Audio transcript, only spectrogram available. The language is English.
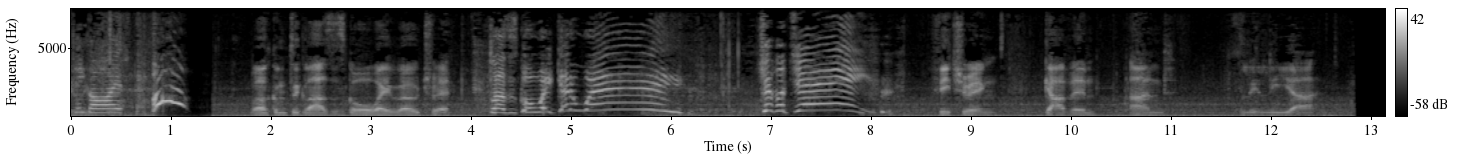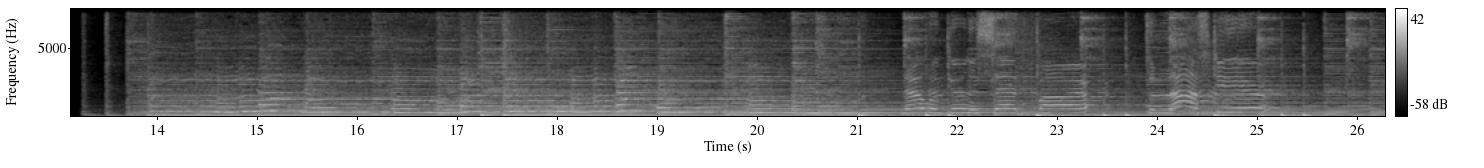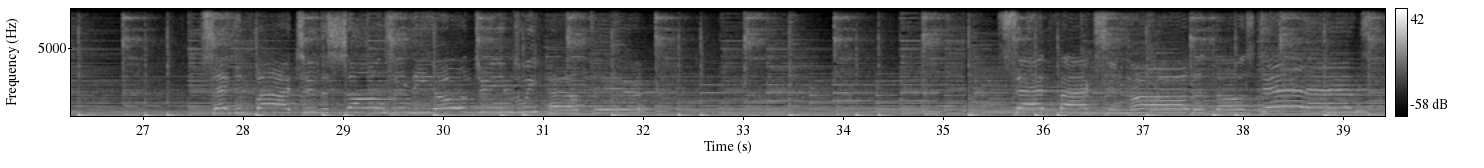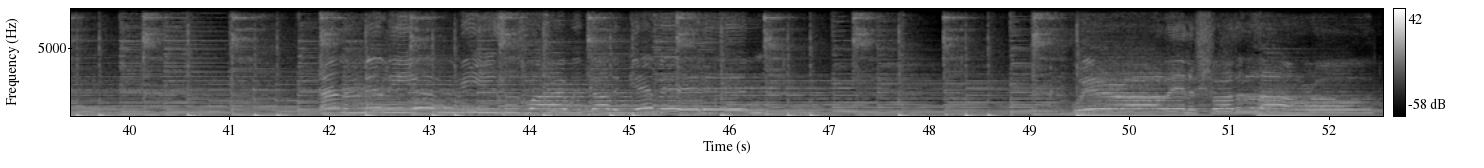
Hey guys. Welcome to Glaz's Galway road trip. Glaz's Galway, get away! Triple G! Featuring Gavin and L- Leah. Now we're gonna set fire to last year. Say goodbye to the songs for the long road.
